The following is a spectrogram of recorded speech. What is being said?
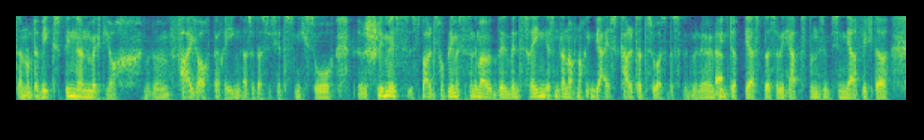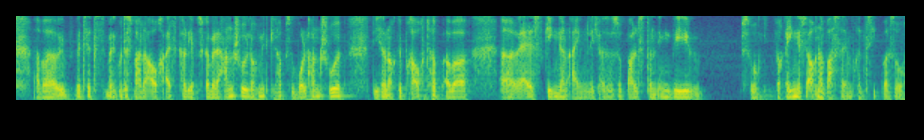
dann unterwegs bin, dann möchte ich auch, dann fahre ich auch bei Regen. Also das ist jetzt nicht so schlimm ist. Es war das Problem ist, dass dann immer, wenn es Regen ist und dann auch noch irgendwie eiskalt dazu. Also das, wenn du im ja. Winter fährst, also im Herbst, dann ist es ein bisschen nervig da. Aber wenn jetzt, gut, das war da auch eiskalt. Ich habe sogar meine Handschuhe noch mitgehabt, so Wollhandschuhe, die ich dann auch gebraucht habe. Aber äh, es ging dann eigentlich. Also sobald es dann irgendwie so Regen ist ja auch nur Wasser im Prinzip. Also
